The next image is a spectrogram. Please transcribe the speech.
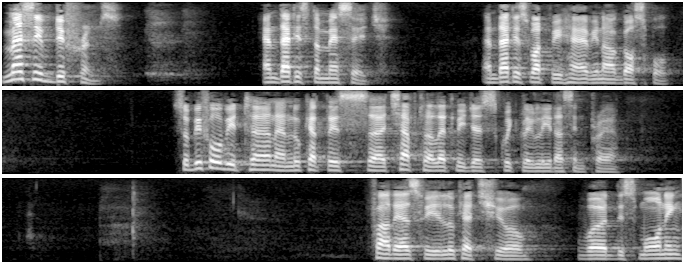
Massive difference. And that is the message. And that is what we have in our gospel. So before we turn and look at this uh, chapter, let me just quickly lead us in prayer. Father, as we look at your word this morning.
